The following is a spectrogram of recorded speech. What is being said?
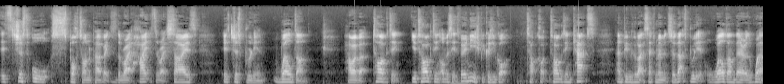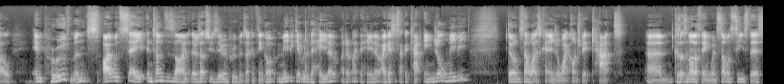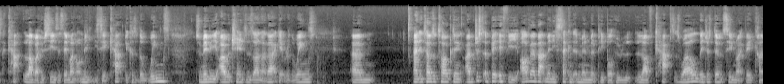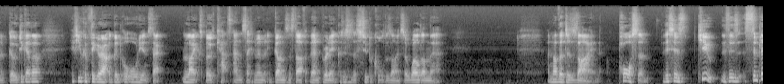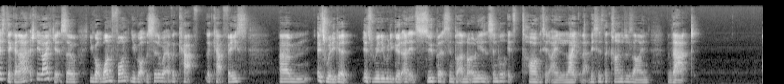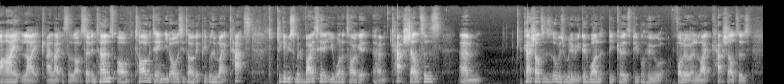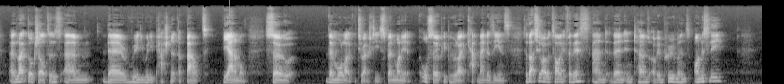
It's just all spot on perfect. It's the right height, it's the right size. It's just brilliant. Well done. However, targeting. You're targeting, obviously, it's very niche because you've got tar- targeting cats and people who like the Second Amendment. So that's brilliant. Well done there as well improvements, I would say, in terms of design, there is absolutely zero improvements I can think of. Maybe get rid of the halo. I don't like the halo. I guess it's like a cat angel, maybe. Don't understand why it's a cat angel, why it can't just be a cat. Because um, that's another thing. When someone sees this, a cat lover who sees this, they might not immediately see a cat because of the wings. So maybe I would change the design like that, get rid of the wings. Um, and in terms of targeting, I'm just a bit iffy. Are there that many Second Amendment people who love cats as well? They just don't seem like they kind of go together. If you can figure out a good audience that likes both cats and Second Amendment and guns and stuff, then brilliant, because this is a super cool design. So well done there. Another design, Pawsome. This is cute. This is simplistic, and I actually like it. So you got one font, you got the silhouette of the cat, the cat face. Um, it's really good it's really really good and it's super simple and not only is it simple it's targeted. I like that. This is the kind of design that i like. I like this a lot. So in terms of targeting you'd obviously target people who like cats. To give you some advice here you want to target um, cat shelters. Um, cat shelters is always a really really good one because people who follow and like cat shelters and like dog shelters um, they're really really passionate about the animal. So they're more likely to actually spend money. Also, people who like cat magazines. So that's who I would target for this. And then in terms of improvements, honestly,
